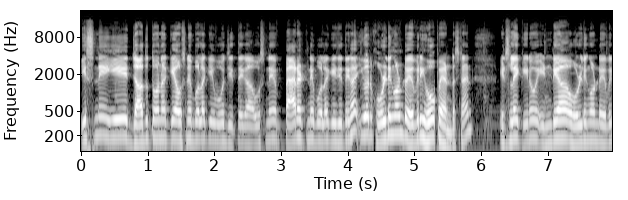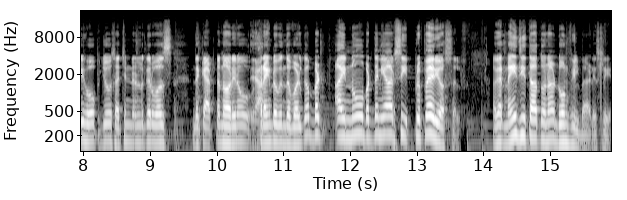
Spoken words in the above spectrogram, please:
इसने ये जादू तो ना किया उसने बोला कि वो जीतेगा. उसने पैरट ने बोला कि जीतेगा. You are holding on to every hope I understand it's like you know India holding on to every hope जो Sachin वॉज़ द कैप्टन और you know know yeah. trying the world cup but I know but then you are see prepare yourself अगर नहीं जीता तो ना डोंट फील बैड इसलिए.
